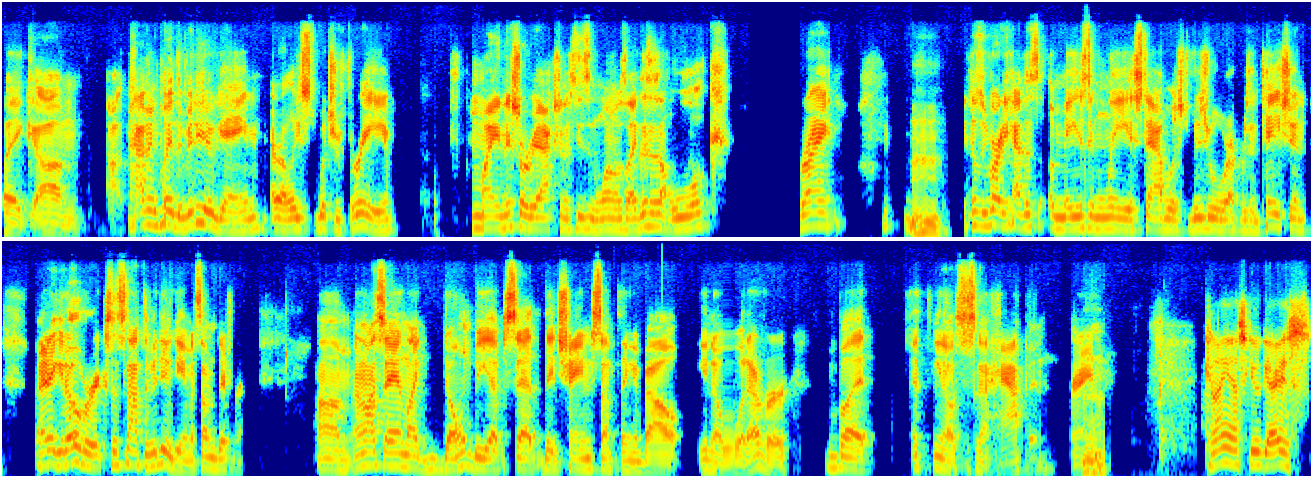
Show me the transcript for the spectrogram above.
like um uh, having played the video game or at least witcher 3 my initial reaction to season one was like this doesn't look right Mhm. because we've already had this amazingly established visual representation. But I had to get over it because it's not the video game; it's something different. Um, I'm not saying like don't be upset they changed something about you know whatever, but it you know it's just gonna happen, right? Mhm. Can I ask you guys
